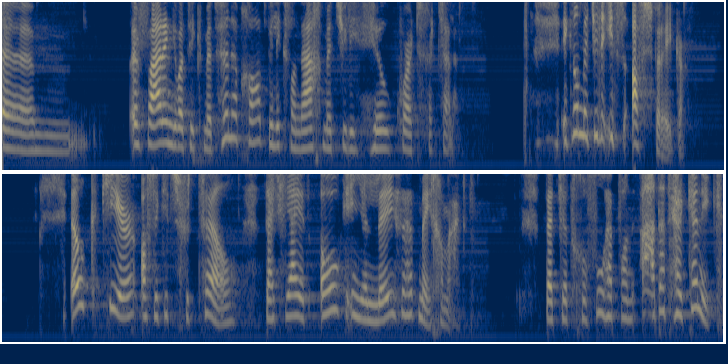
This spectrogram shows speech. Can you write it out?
um, ervaringen wat ik met hun heb gehad, wil ik vandaag met jullie heel kort vertellen. Ik wil met jullie iets afspreken. Elke keer als ik iets vertel, dat jij het ook in je leven hebt meegemaakt. Dat je het gevoel hebt van, ah, dat herken ik.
